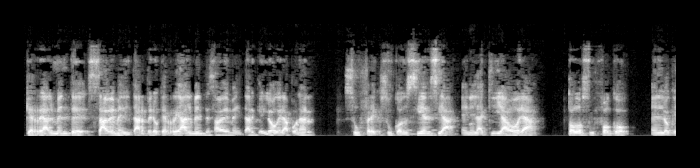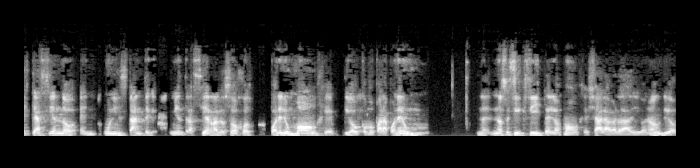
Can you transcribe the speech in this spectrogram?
que realmente sabe meditar, pero que realmente sabe meditar, que logra poner su, su conciencia en el aquí y ahora, todo su foco en lo que esté haciendo en un instante mientras cierra los ojos, ponerle un monje, digo, como para poner un... No, sé si existen los monjes ya, la verdad, digo, ¿no? Digo,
